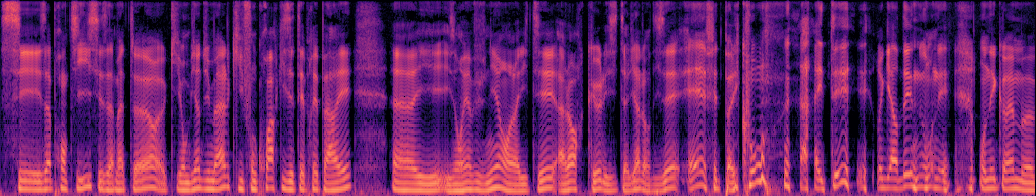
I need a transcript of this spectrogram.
ces apprentis, ces amateurs euh, qui ont bien du mal, qui font croire qu'ils étaient préparés. Euh, ils n'ont rien vu venir en réalité, alors que les Italiens leur disaient Eh, faites pas les cons, arrêtez, regardez, nous on est, on est quand même euh,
